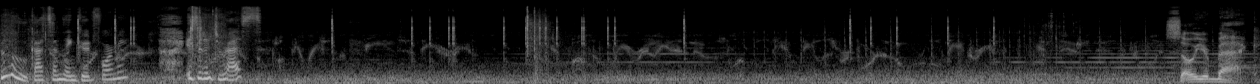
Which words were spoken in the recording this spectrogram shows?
Ooh, got something good for me? Is it a dress? Population of fiends in the area. In possibly related news, local chem dealers report an overall decrease in their standard of So you're back.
